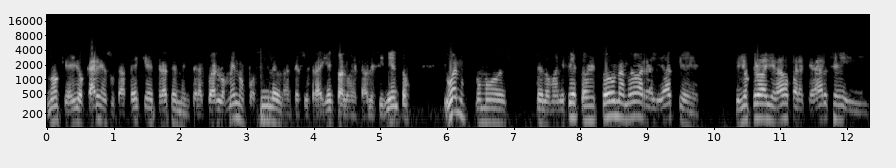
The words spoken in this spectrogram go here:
¿no? que ellos carguen su tapeque, traten de interactuar lo menos posible durante su trayecto a los establecimientos. Y bueno, como te lo manifiesto, es toda una nueva realidad que, que yo creo ha llegado para quedarse y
